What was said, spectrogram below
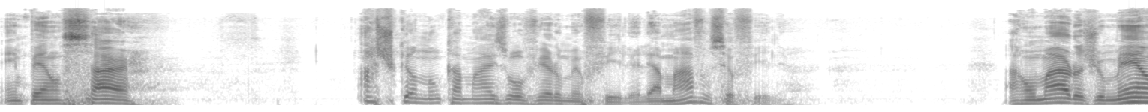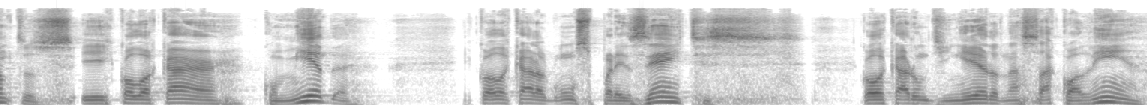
em pensar: acho que eu nunca mais vou ver o meu filho, ele amava o seu filho arrumar os jumentos e colocar comida, e colocar alguns presentes, colocar um dinheiro na sacolinha,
